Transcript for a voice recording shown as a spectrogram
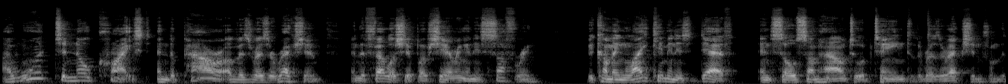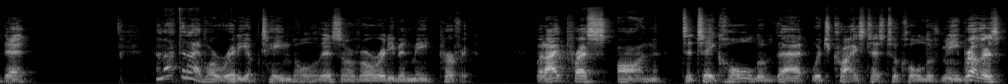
I want to know Christ and the power of his resurrection and the fellowship of sharing in his suffering, becoming like him in his death, and so somehow to obtain to the resurrection from the dead. Now, not that I've already obtained all of this or have already been made perfect, but I press on to take hold of that which Christ has took hold of me. Brothers,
